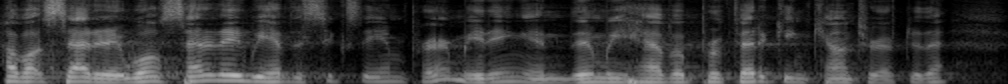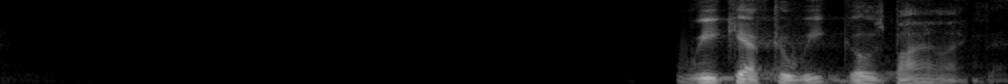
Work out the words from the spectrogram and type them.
how about Saturday? Well, Saturday we have the 6 a.m. prayer meeting, and then we have a prophetic encounter after that. Week after week goes by like that.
